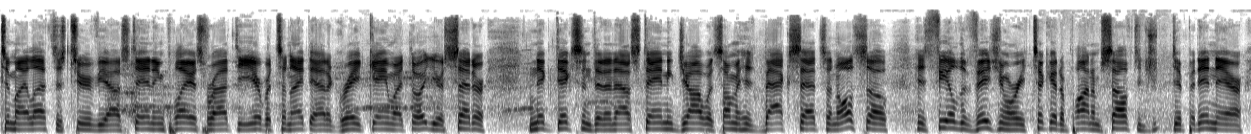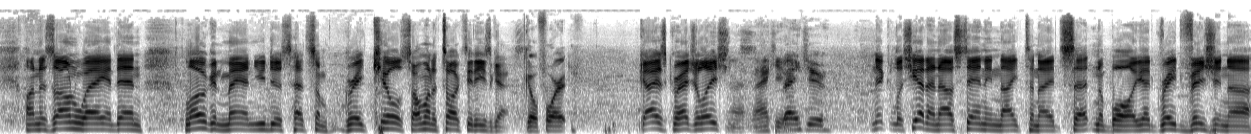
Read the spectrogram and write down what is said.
to my left is two of your outstanding players throughout the year, but tonight they had a great game. I thought your setter, Nick Dixon, did an outstanding job with some of his back sets and also his field of vision where he took it upon himself to dip it in there on his own way. And then, Logan, man, you just had some great kills, so I want to talk to these guys. Go for it. Guys, congratulations. Right, thank you. Thank you. Nicholas, you had an outstanding night tonight setting the ball. You had great vision. Uh,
